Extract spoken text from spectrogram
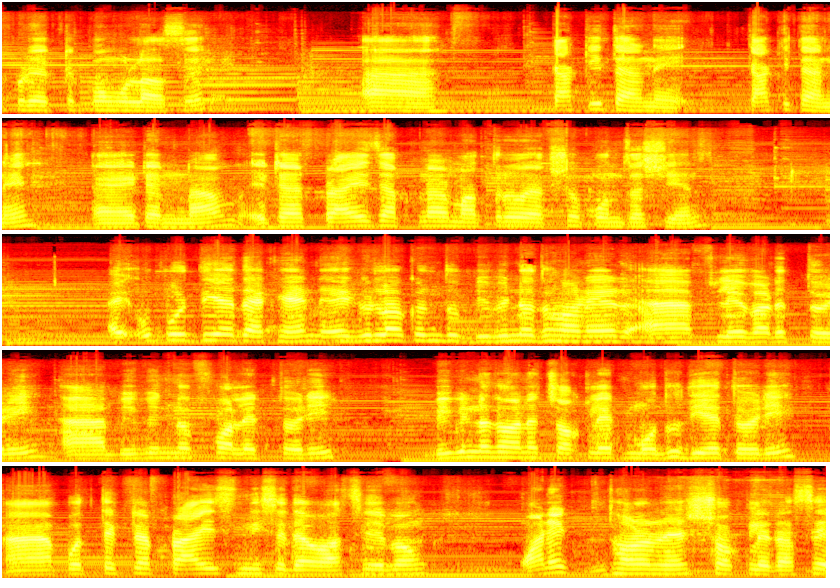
উপরে একটা কমলা আছে। কাকিতানে কাকিতানে এটার নাম। এটার প্রাইস আপনার মাত্র একশো পঞ্চাশ ইয়েন এই উপর দিয়ে দেখেন, এগুলো কিন্তু বিভিন্ন ধরনের ফ্লেভারের তৈরি বিভিন্ন ফলের তৈরি, বিভিন্ন ধরনের চকলেট মধু দিয়ে তৈরি প্রত্যেকটা প্রাইস নিচে দেওয়া আছে এবং অনেক ধরনের চকলেট আছে।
